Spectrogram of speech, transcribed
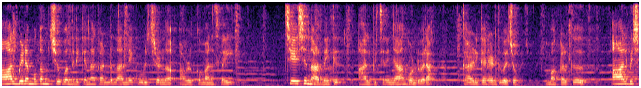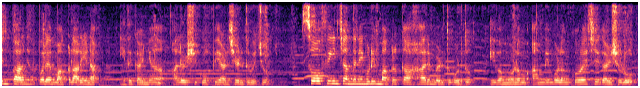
ആൽബിയുടെ മുഖം ചുവന്നിരിക്കുന്ന കണ്ട് നന്നെ കുടിച്ചിരുന്ന് അവൾക്ക് മനസ്സിലായി. ചേച്ചി നടന്നേക്ക്. ആൽബിച്ചിനെ ഞാൻ കൊണ്ടുവരാം. കഴിക്കാൻ എടുത്തു വെച്ചോ. മക്കൾക്ക് ആൽബിച്ചൻ പറഞ്ഞതുപോലെ മക്കൾ അറിയണ്ട. ഇത് കഴിഞ്ഞ് അലോഷി കുപ്പി അടിച്ചെടുത്തു വെച്ചു. സോഫിയും ചന്ദനയും കൂടി മക്കൾക്ക് ആഹാരം എടുത്തു കൊടുത്തു. ഇവമോളും അമ്പിമോളും കുറേശ്ശേ കഴിച്ചുള്ളൂ.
